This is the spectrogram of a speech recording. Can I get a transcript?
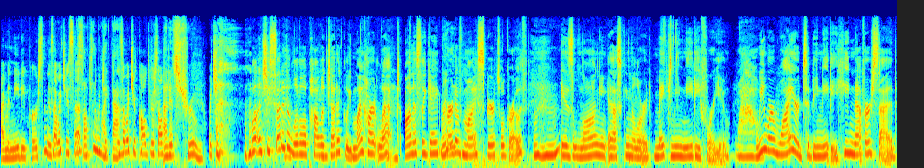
am a needy person." Is that what you said? Something like you, that. Is that what you called yourself? And it's true. Which. well, and she said it a little apologetically. My heart leapt. Honestly, Gaye, really? part of my spiritual growth mm-hmm. is longing, asking the Lord, make me needy for you. Wow. We were wired to be needy. He never said,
